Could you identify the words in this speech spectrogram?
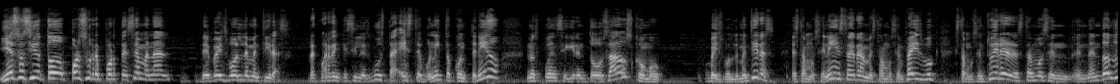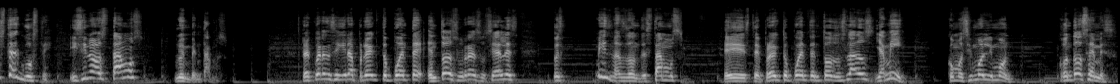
Y eso ha sido todo por su reporte semanal de Béisbol de Mentiras. Recuerden que si les gusta este bonito contenido, nos pueden seguir en todos lados como Béisbol de Mentiras. Estamos en Instagram, estamos en Facebook, estamos en Twitter, estamos en, donde usted guste. Y si no estamos, lo inventamos. Recuerden seguir a Proyecto Puente en todas sus redes sociales, pues mismas donde estamos. Este Proyecto Puente en todos lados y a mí, como Simón Limón, con dos M's,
